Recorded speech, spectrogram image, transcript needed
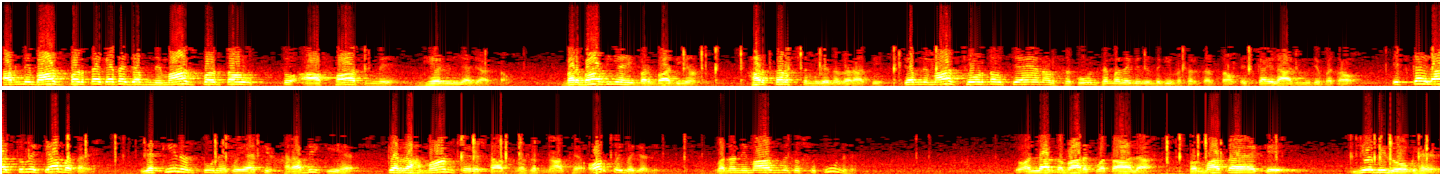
اب نماز پڑھتا ہے، کہتا ہے، جب نماز پڑھتا ہوں تو آفات میں گھیر لیا جاتا ہوں۔ بربادیاں ہی بربادیاں، ہر طرف سے مجھے نظر آتی جب نماز چھوڑتا ہوں، چین اور سکون سے مزے کی زندگی بسر کرتا ہوں۔ اس کا علاج مجھے بتاؤ۔ اس کا علاج تمہیں کیا بتائیں یقیناً تو نے کوئی ایسی خرابی کی ہے کہ رحمان تیرے ساتھ غضبناک ہے، اور کوئی وجہ نہیں۔ ورنہ نماز میں تو سکون ہے۔ تو اللہ تبارک و تعالی فرماتا ہے کہ یہ بھی لوگ ہیں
